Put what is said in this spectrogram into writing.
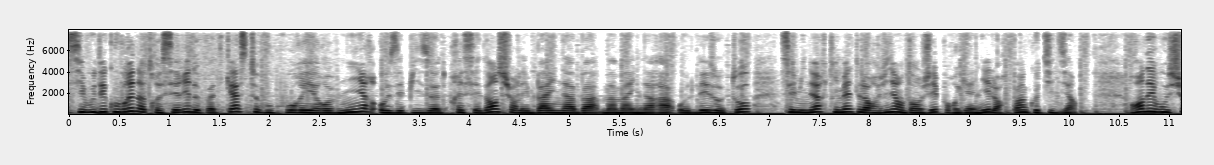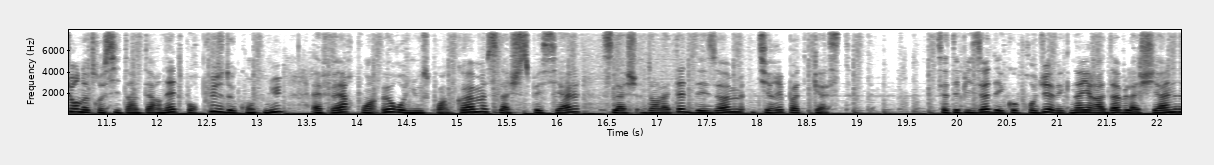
Si vous découvrez notre série de podcasts, vous pourrez revenir aux épisodes précédents sur les Bainaba, Mama Inara ou Lesotho, ces mineurs qui mettent leur vie en danger pour gagner leur pain quotidien. Rendez-vous sur notre site internet pour plus de contenu fr.euronews.com slash spécial slash dans la tête des hommes-podcast. Cet épisode est coproduit avec Naira Davlachian,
